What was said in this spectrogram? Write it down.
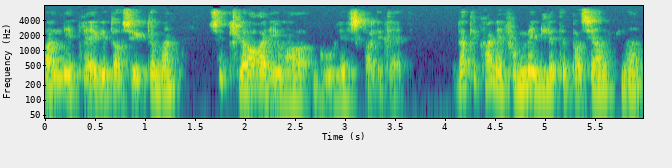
veldig preget av sykdommen, så klarer de å ha god livskvalitet. Dette kan jeg formidle til pasientene,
